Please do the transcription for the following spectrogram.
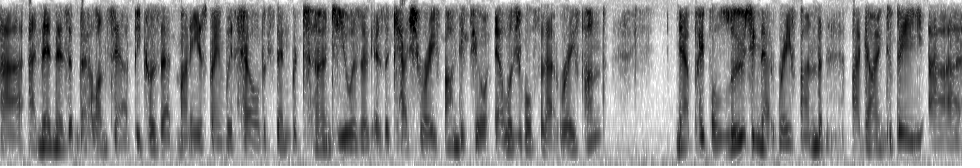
uh, and then there's a balance out because that money has been withheld. It's then returned to you as a, as a cash refund if you're eligible for that refund. Now, people losing that refund are going to be uh,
